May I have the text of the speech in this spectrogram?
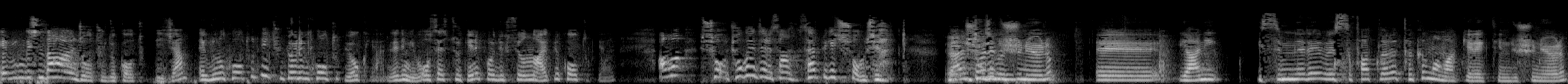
Ebru'nun için daha önce oturduğu koltuk diyeceğim. Ebru'nun koltuğu değil çünkü öyle bir koltuk yok yani. Dediğim gibi O Ses Türkiye'nin prodüksiyonuna ait bir koltuk yani. Ama şu, çok enteresan. Sert bir geçiş olmuş yani. Ben Evet. şöyle düşünüyorum. Ee, yani isimlere ve sıfatlara takılmamak gerektiğini düşünüyorum.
